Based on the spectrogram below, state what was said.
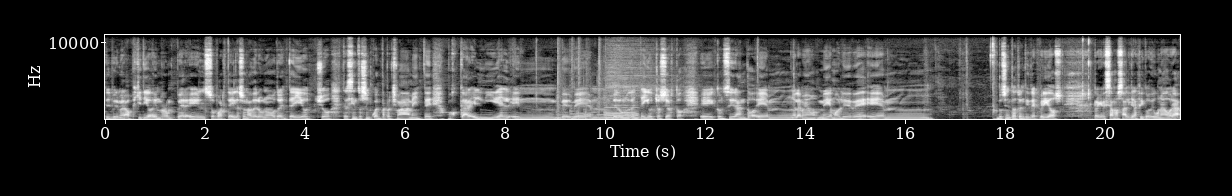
el primer objetivo en romper el soporte en la zona del 1.38, 350 aproximadamente, buscar el nivel en, de, em, del 1.38, ¿cierto? Eh, considerando em, la media móvil de 233 periodos. Regresamos al gráfico de una hora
